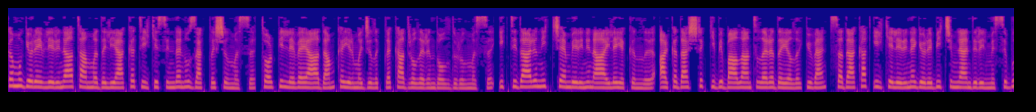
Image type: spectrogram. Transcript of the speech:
Kamu görevlerine atanmada liyakat ilkesinden uzaklaşılması, torpille veya adam kayırmacılıkla kadroların doldurulması, iktidarın iç çemberinin aile yakınlığı, arkadaşlık gibi bağlantılara dayalı güven, sadakat ilkelerine göre biçimlendirilmesi bu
